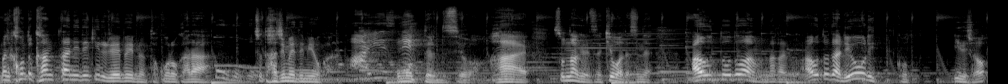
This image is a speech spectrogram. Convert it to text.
まあ、本当簡単にできるレベルのところからちょっと始めてみようかなと思っねてるんですよ。はい、そんなわけでですね。今日はですねアウトドアの中でもアウトドア料理いいでしょ？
